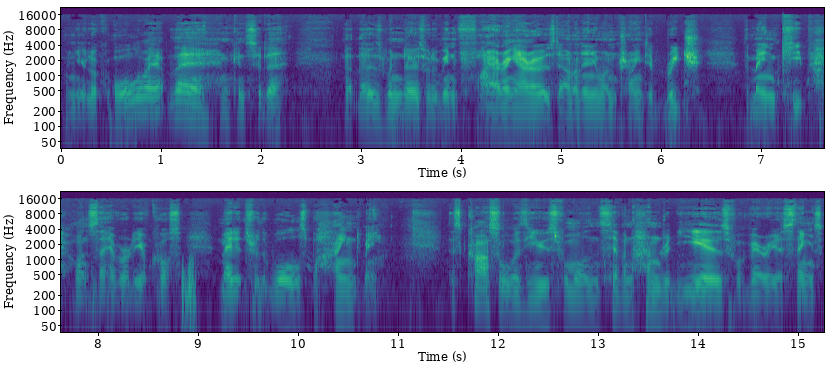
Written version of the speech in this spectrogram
when you look all the way up there and consider that those windows would have been firing arrows down on anyone trying to breach the main keep once they have already, of course, made it through the walls behind me. This castle was used for more than 700 years for various things.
